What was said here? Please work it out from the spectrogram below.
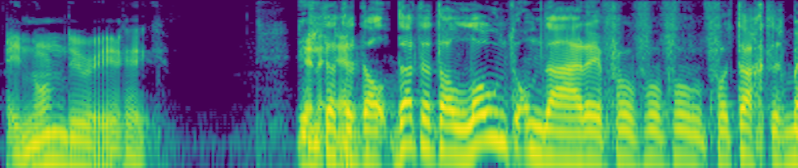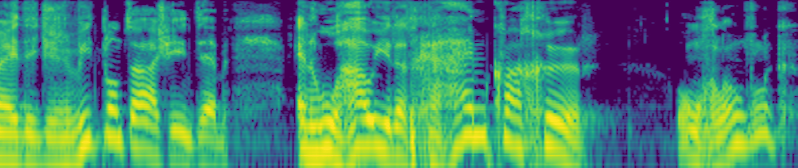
Enorm duur, Erik. Dus En- dat, en- het al, dat het al loont om daar eh, voor, voor, voor, voor 80 metertjes een wietplantage in te hebben. En hoe hou je dat geheim qua geur? Ongelooflijk.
